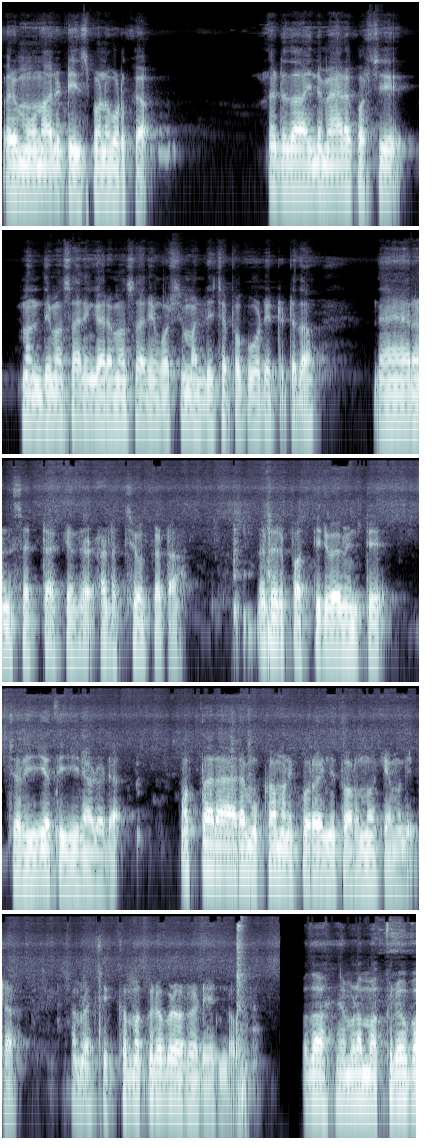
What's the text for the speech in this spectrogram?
ഒരു മൂന്നാൽ ടീസ്പൂൺ കൊടുക്കുക. എന്നിട്ട് ഇതാ അതിന്റെ മേലെ കുറച്ച് മന്തി മസാലയും ഗരം മസാലയും കുറച്ച് മല്ലിച്ചപ്പൊക്കെ കൂടി ഇട്ടിട്ട് ഇതാ നേരെ സെറ്റാക്കി അടച്ച് വെക്കട്ടാ. എന്നിട്ടൊരു പത്തിരുപത് മിനിറ്റ് ചെറിയ തീയിലവിടെ ഇടുക. മൊത്തം ഒരു അര മുക്കാൽ മണിക്കൂർ കഴിഞ്ഞ് തുറന്ന് നോക്കിയാൽ മതിട്ടാ. നമ്മുടെ ചിക്കൻ മക്കുലൂബ റെഡി ആയിട്ടുണ്ടാവും. അതാ നമ്മളെ മക്കുലൂബ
